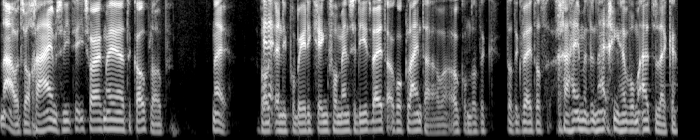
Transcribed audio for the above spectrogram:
Nou, het is wel geheim. Het is niet iets waar ik mee eh, te koop loop. Nee. En, En, eh, ik probeer die kring van mensen die het weten ook wel klein te houden. Ook omdat ik, dat ik weet dat geheimen de neiging hebben om uit te lekken.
